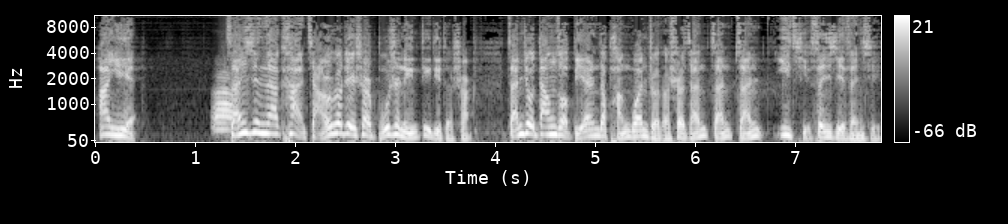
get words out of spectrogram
阿姨，咱现在看，假如说这事儿不是您弟弟的事儿，咱就当做别人的旁观者的事儿，咱咱咱一起分析分析。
